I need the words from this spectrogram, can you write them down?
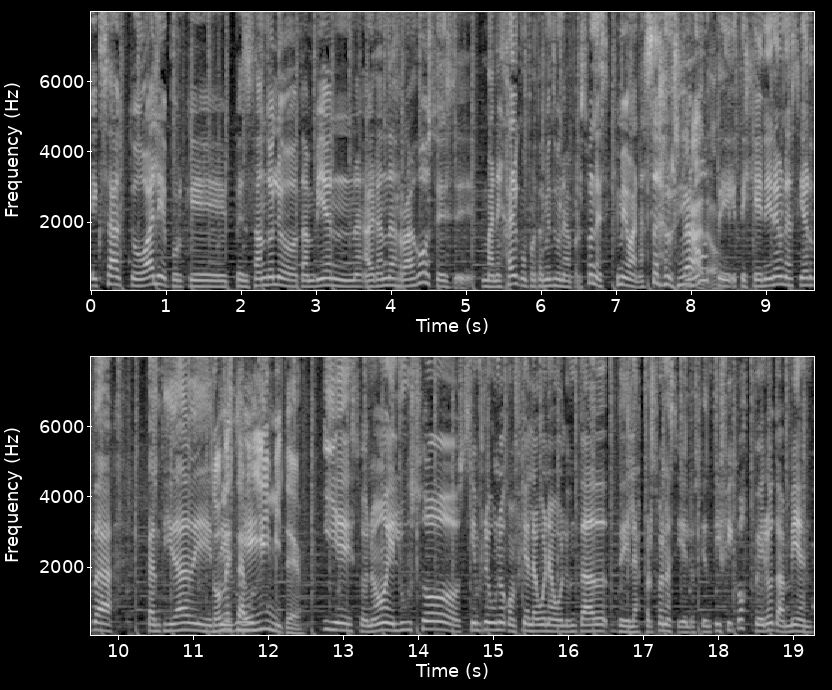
Exacto, Ale, porque pensándolo también a grandes rasgos es eh, manejar el comportamiento de una persona, es qué me van a hacer, ¿no? Te, genera una cierta cantidad de... ¿Dónde está el límite? Y eso, ¿no? El uso, siempre uno confía en la buena voluntad de las personas y de los científicos, pero también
